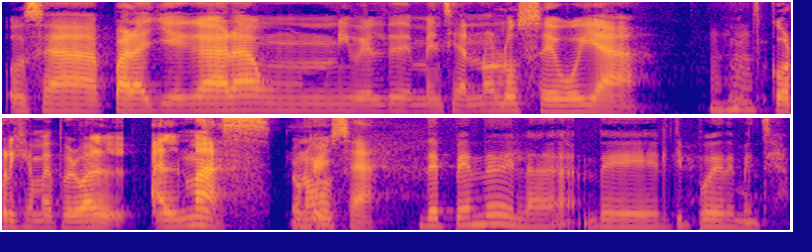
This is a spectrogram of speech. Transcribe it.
O sea, para llegar a un nivel de demencia, no lo sé, voy a, corrígeme, pero al, al más, ¿no? O sea, Depende de la, del tipo de demencia,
